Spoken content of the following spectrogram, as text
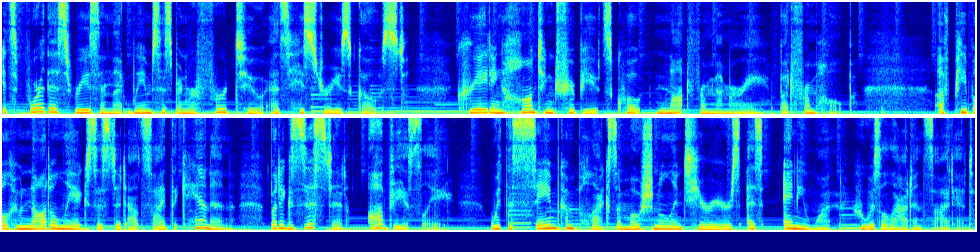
It's for this reason that Weems has been referred to as history's ghost, creating haunting tributes, quote, not from memory, but from hope, of people who not only existed outside the canon, but existed, obviously, with the same complex emotional interiors as anyone who was allowed inside it.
